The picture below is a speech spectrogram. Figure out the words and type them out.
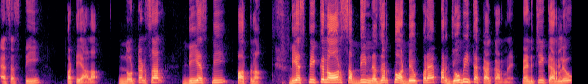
SSP Patiala. Noted sir DSP Patla. DSP Kanaur ਸਭ ਦੀ ਨਜ਼ਰ ਤੁਹਾਡੇ ਉੱਪਰ ਹੈ, ਪਰ ਜੋ ਵੀ ਧੱਕਾ ਕਰਨਾ ਹੈ, ਪਿੰਡ 'ਚ ਹੀ ਕਰ ਲਿਓ,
